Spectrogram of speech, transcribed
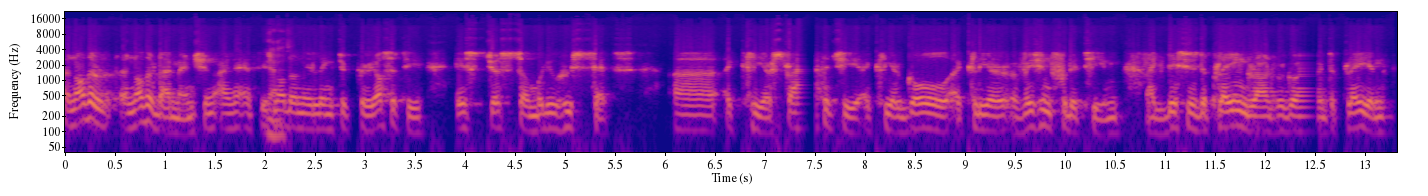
another another dimension, and it's yes. not only linked to curiosity, is just somebody who sets uh, a clear strategy, a clear goal, a clear vision for the team. Like this is the playing ground we're going to play in,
